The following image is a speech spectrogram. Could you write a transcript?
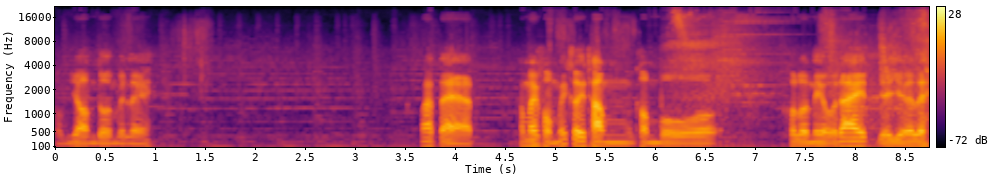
ผมยอมโดนไปเลย ว่าแต่ทำไมผมไม่เคยทำคอมโบโคโลเนลได้เยอะ ๆ เลย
